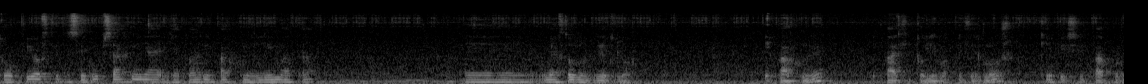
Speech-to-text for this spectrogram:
το οποίο αυτή τη στιγμή ψάχνει για, για το αν υπάρχουν λύματα ε, με αυτόν τον τίτλο. Υπάρχουν, υπάρχει το λίμα πληθυσμός και επίσης υπάρχουν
